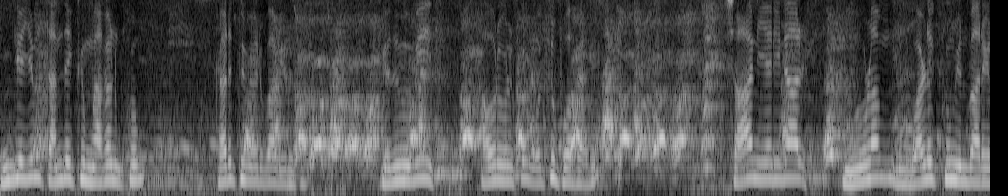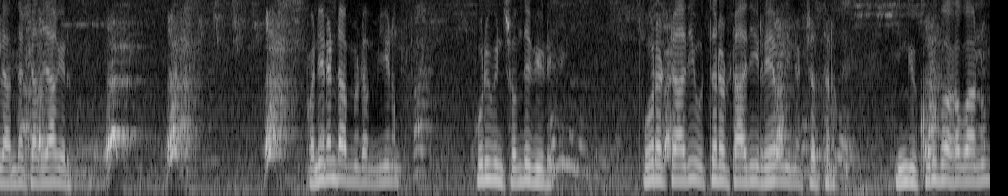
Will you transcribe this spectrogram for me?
இங்கேயும் தந்தைக்கும் மகனுக்கும் கருத்து வேறுபாடு இருக்கும். எதுவுமே அவர்களுக்குள் ஒத்து போகாது. சாணி ஏறினால் முளம் வழுக்கும் என்பார்கள் அந்த கதையாக இருக்கும். பன்னிரெண்டாம் இடம் மீனம். குருவின் சொந்த வீடு. பூரட்டாதி உத்தரட்டாதி ரேவதி நட்சத்திரம். இங்கு குரு பகவானும்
